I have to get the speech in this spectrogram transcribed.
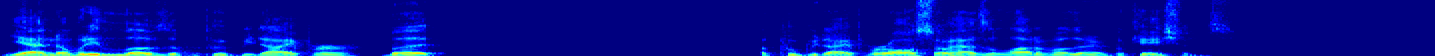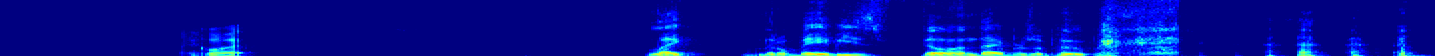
yeah nobody loves a poopy diaper but a poopy diaper also has a lot of other implications. Like what? like little babies filling diapers with poop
